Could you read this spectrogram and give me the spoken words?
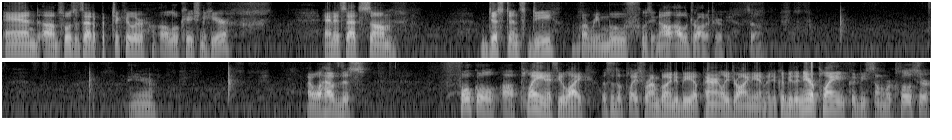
and um, suppose it's at a particular uh, location here and it's at some distance d. I'll remove, let's see, now I will draw it up here. Okay, so here. I will have this focal uh, plane if you like. This is the place where I'm going to be apparently drawing the image. It could be the near plane, it could be somewhere closer.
